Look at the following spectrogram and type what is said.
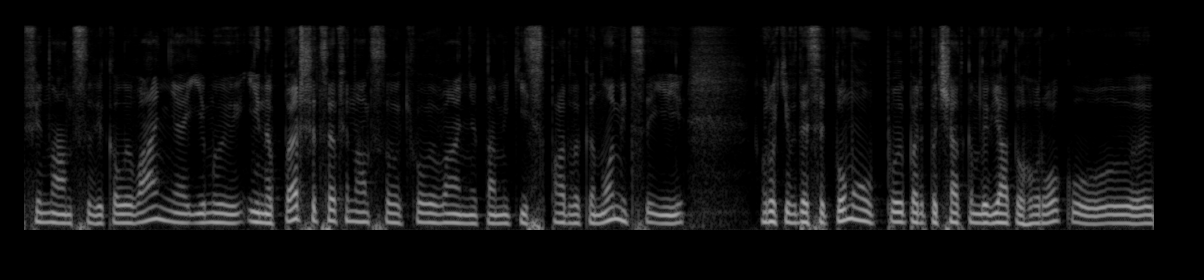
фінансові коливання, і ми і не вперше це фінансове коливання, там якийсь спад в економіці. і Років 10 тому, перед початком 9-го року, е,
